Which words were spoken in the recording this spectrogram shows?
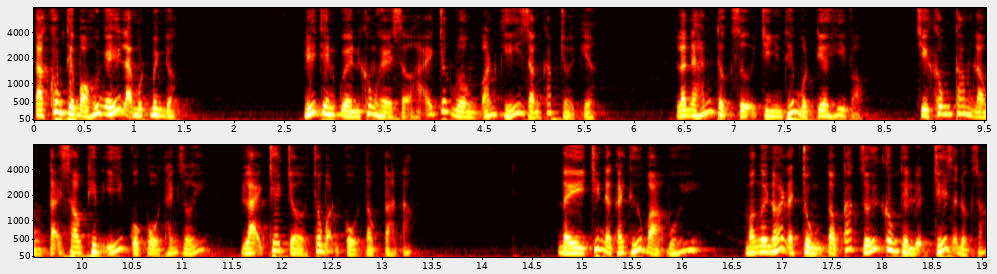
Ta không thể bỏ huynh ấy lại một mình được. Lý Thiên Quyền không hề sợ hãi trước luồng oán khí răng khắp trời kia. Lần này hắn thực sự chỉ nhìn thấy một tia hy vọng. Chỉ không cam lòng tại sao thiên ý của cổ thánh giới Lại che chở cho bọn cổ tộc tàn ác. Đây chính là cái thứ bảo bối Mà người nói là trùng tộc các giới không thể luyện chế ra được sao?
